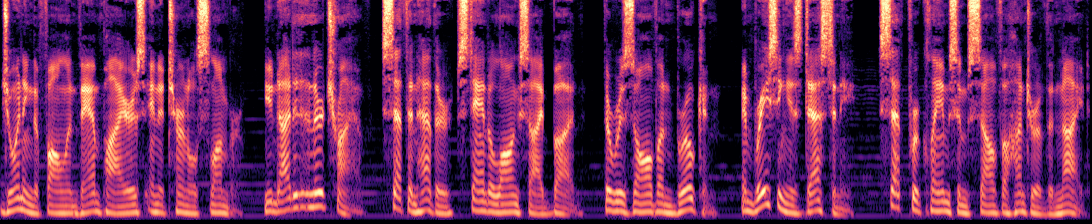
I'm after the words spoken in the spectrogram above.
joining the fallen vampires in eternal slumber. United in their triumph, Seth and Heather stand alongside Bud, their resolve unbroken. Embracing his destiny, Seth proclaims himself a hunter of the night,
